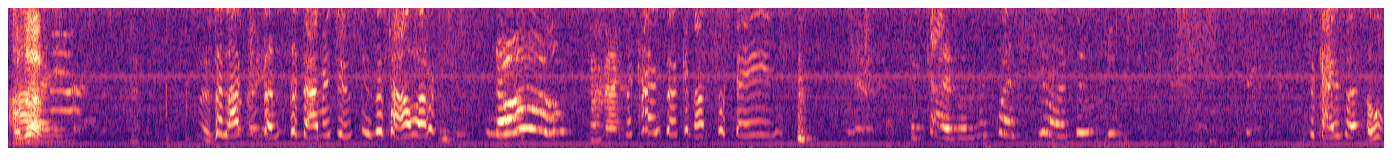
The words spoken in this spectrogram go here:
What's up? I- The Lux does the damages to the tower. no! The Kaiser cannot sustain. The Kaiser requests your assistance. The Kaiser. Oh,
